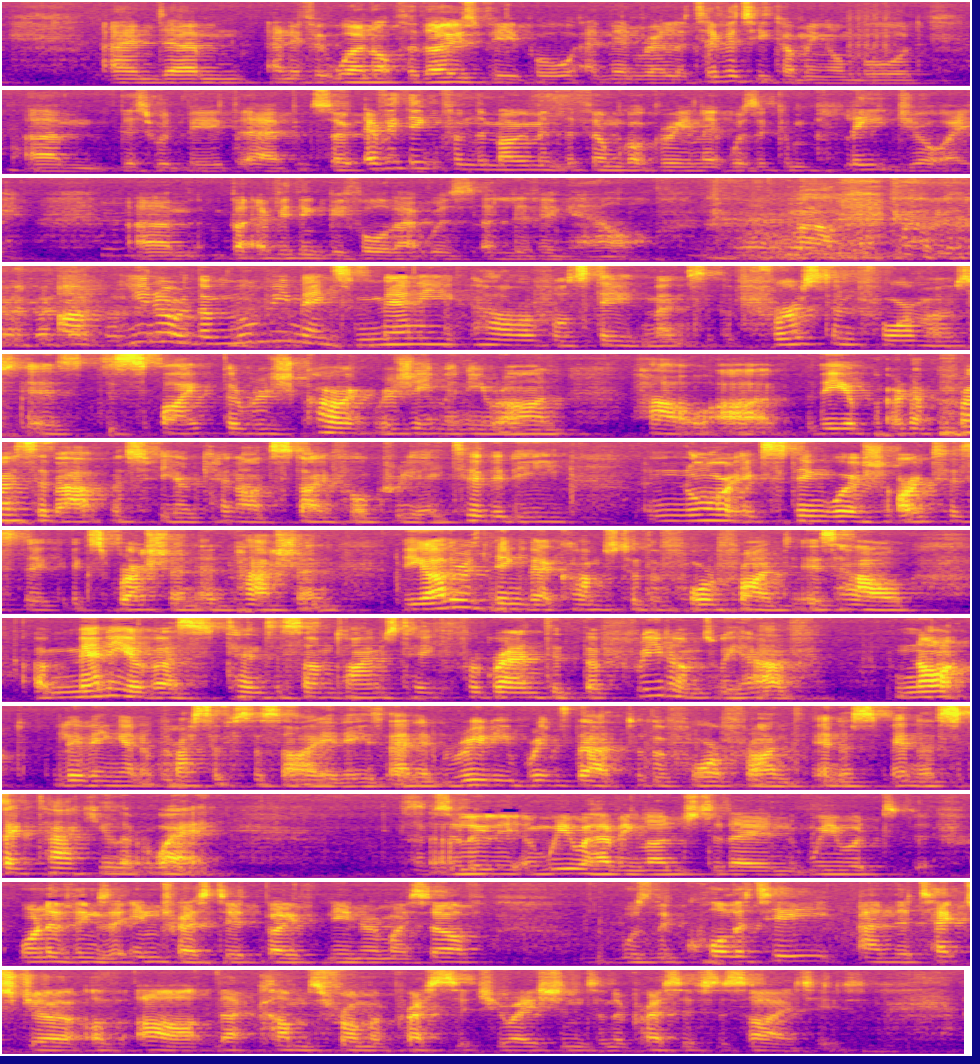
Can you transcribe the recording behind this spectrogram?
And, um, and if it were not for those people and then Relativity coming on board, um, this would be there. So everything from the moment the film got greenlit was a complete joy. Um, but everything before that was a living hell. Well, um, you know, the movie makes many powerful statements. First and foremost is, despite the reg current regime in Iran, how uh, the, an oppressive atmosphere cannot stifle creativity, nor extinguish artistic expression and passion. The other thing that comes to the forefront is how uh, many of us tend to sometimes take for granted the freedoms we have not living in oppressive societies, and it really brings that to the forefront in a, in a spectacular way. So. Absolutely, and we were having lunch today, and we would. One of the things that interested both Nina and myself was the quality and the texture of art that comes from oppressed situations and oppressive societies,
